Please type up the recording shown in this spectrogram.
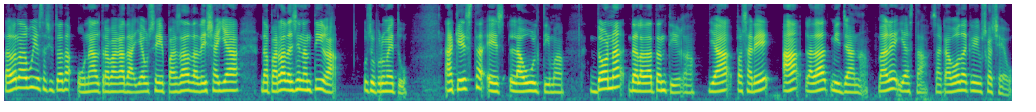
La dona d'avui està situada una altra vegada, ja ho sé, pesada, deixa ja de parlar de gent antiga, us ho prometo. Aquesta és la última dona de l'edat antiga. Ja passaré a l'edat mitjana, vale? ja està, s'acabó de que us queixeu.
